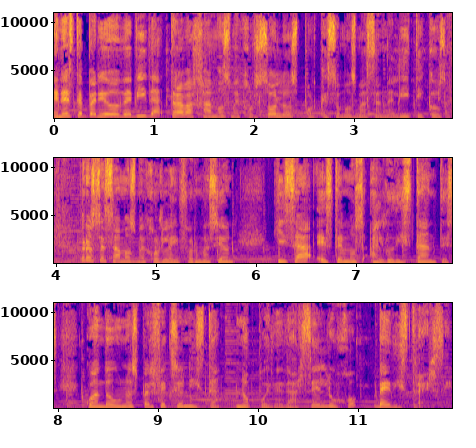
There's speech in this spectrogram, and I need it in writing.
En este periodo de vida trabajamos mejor solos porque somos más analíticos, procesamos mejor la información. Quizá estemos algo distantes. Cuando uno es perfeccionista, no puede darse el lujo de distraerse.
